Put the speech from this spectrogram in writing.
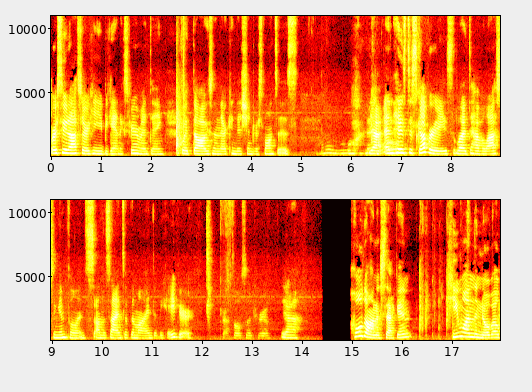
Where soon after he began experimenting with dogs and their conditioned responses. Yeah, and his discoveries led to have a lasting influence on the science of the mind and behavior. That's also true. Yeah. Hold on a second. He won the Nobel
